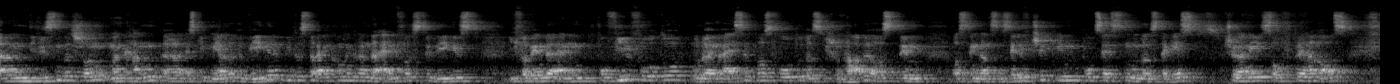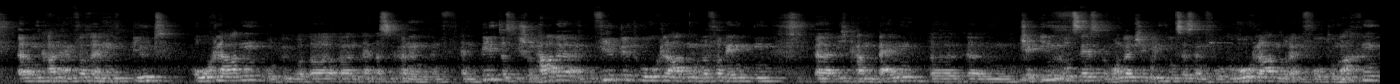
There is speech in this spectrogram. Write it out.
Ähm, die wissen das schon. Man kann, äh, es gibt mehrere Wege, wie das da reinkommen kann. Der einfachste Weg ist, ich verwende ein Profilfoto oder ein Reisepassfoto, das ich schon habe, aus, dem, aus den ganzen Self-Check-In-Prozessen und aus der Guest Journey-Software heraus und kann einfach ein Bild hochladen, äh, also ich kann ein, ein, Bild, das ich schon habe, ein Profilbild hochladen oder verwenden. Äh, ich kann beim äh, ähm, Check-in-Prozess, beim Online-Check-in-Prozess ein Foto hochladen oder ein Foto machen.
